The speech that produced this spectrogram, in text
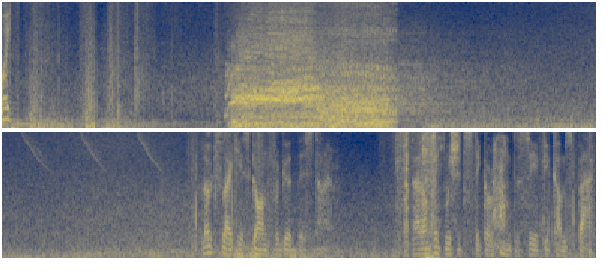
Wait! Looks like he's gone for good this time. But I don't think we should stick around to see if he comes back.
